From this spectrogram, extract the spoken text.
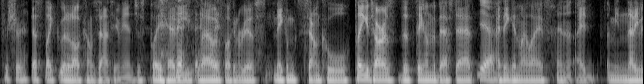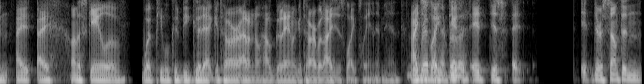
for sure. That's like what it all comes down to, man. Just play heavy, loud fucking riffs, make them sound cool. Playing guitar is the thing I'm the best at. Yeah. I think in my life, and I, I mean, not even I, I on a scale of what people could be good at guitar. I don't know how good I am at guitar, but I just like playing it, man. You're I just like, it, dude. It just, it, it, there's something.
